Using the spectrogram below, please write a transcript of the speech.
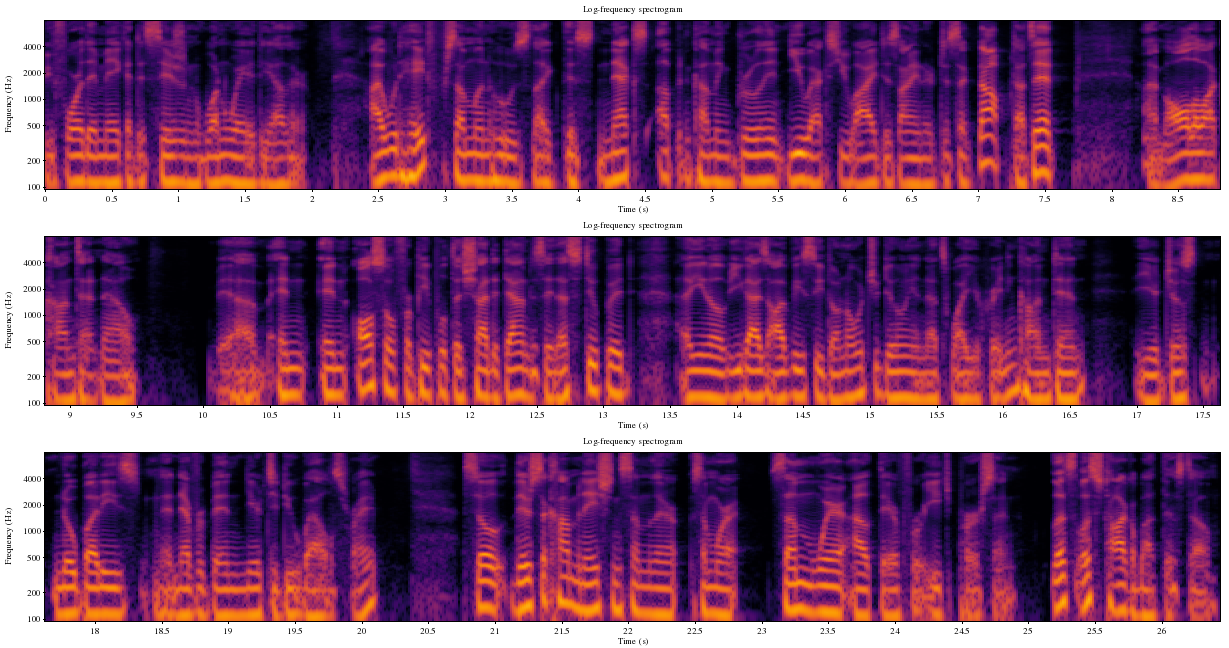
before they make a decision one way or the other. I would hate for someone who's like this next up and coming brilliant UX UI designer just like, nope, that's it. I'm all about content now. Um, and and also for people to shut it down to say that's stupid. Uh, you know, you guys obviously don't know what you're doing, and that's why you're creating content. You're just nobody's never been near to do wells, right? So there's a combination somewhere somewhere somewhere out there for each person. Let's let's talk about this though.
